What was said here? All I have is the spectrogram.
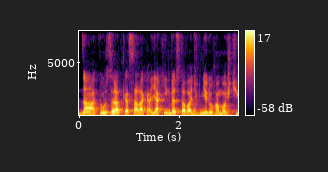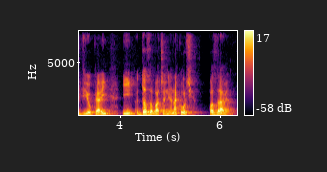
na kurs Radka Salaka, jak inwestować w nieruchomości w UK i do zobaczenia na kursie. Pozdrawiam.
